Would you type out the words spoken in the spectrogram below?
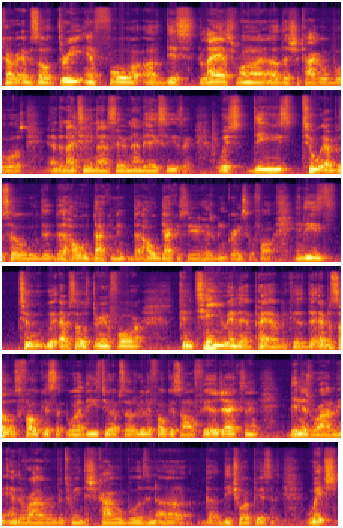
Cover episode three and four of this last run of the Chicago Bulls in the 1997-98 season. Which these two episodes, the, the whole document, the whole docu series has been great so far. And these two with episodes three and four continue in that path because the episodes focus, well, these two episodes really focus on Phil Jackson Dennis Rodman and the rivalry between the Chicago Bulls and uh, the Detroit Pistons, which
